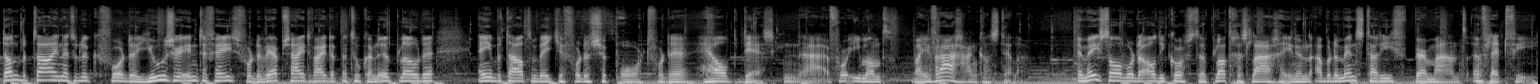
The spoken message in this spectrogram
Dan betaal je natuurlijk voor de user interface, voor de website waar je dat naartoe kan uploaden. En je betaalt een beetje voor de support, voor de helpdesk, nou, voor iemand waar je vragen aan kan stellen. En meestal worden al die kosten platgeslagen in een abonnementstarief per maand, een flat fee.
